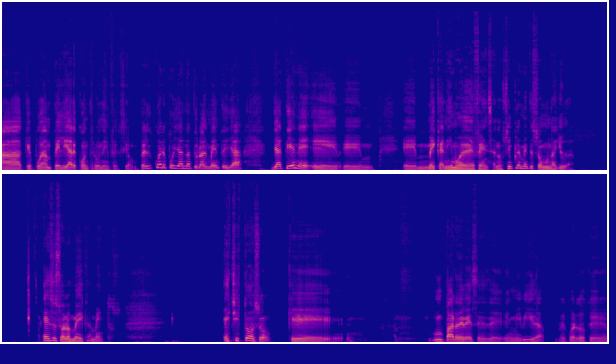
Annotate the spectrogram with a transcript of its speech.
a que puedan pelear contra una infección. Pero el cuerpo ya naturalmente ya, ya tiene eh, em, eh, mecanismos de defensa, ¿no? Simplemente son una ayuda. Esos son los medicamentos. Es chistoso que un par de veces en mi vida, recuerdo que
